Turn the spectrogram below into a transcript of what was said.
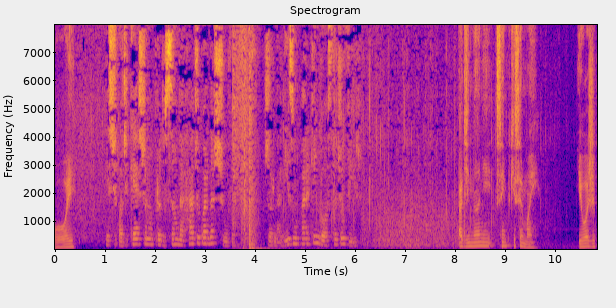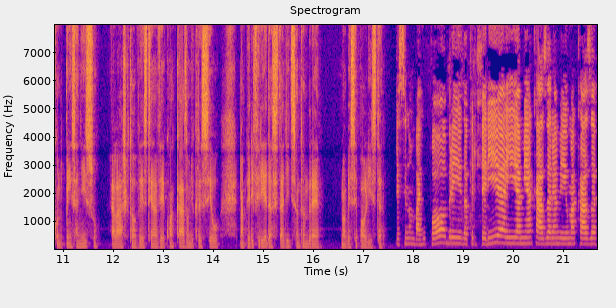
Oi. Este podcast é uma produção da Rádio Guarda-Chuva. Jornalismo para quem gosta de ouvir. A Dinani sempre quis ser mãe. E hoje, quando pensa nisso, ela acha que talvez tenha a ver com a casa onde cresceu, na periferia da cidade de Santo André, no ABC Paulista. Cresci num bairro pobre da periferia e a minha casa era meio uma casa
